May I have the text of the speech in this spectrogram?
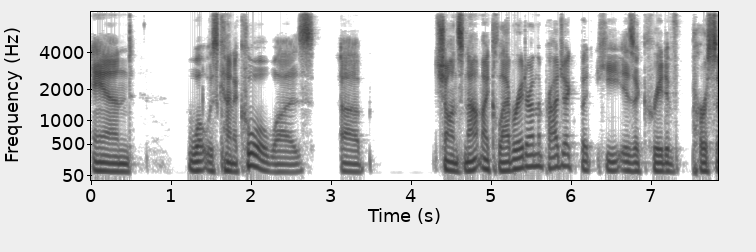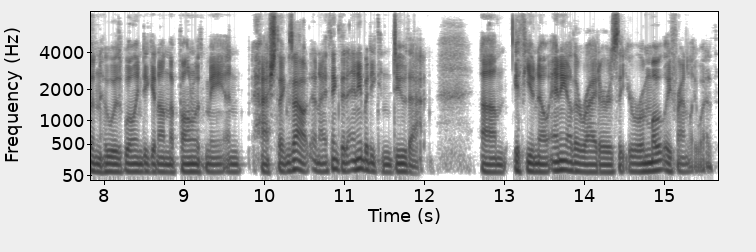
And what was kind of cool was, uh, Sean's not my collaborator on the project, but he is a creative person who is willing to get on the phone with me and hash things out. And I think that anybody can do that. Um, if you know any other writers that you're remotely friendly with,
